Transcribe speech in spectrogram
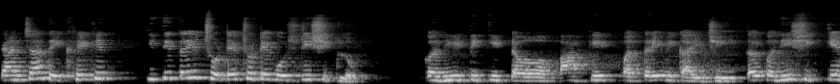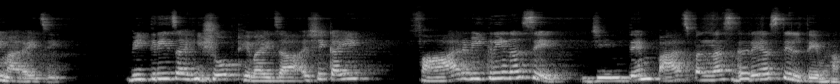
त्यांच्या देखरेखीत कितीतरी छोटे छोटे गोष्टी शिकलो. कधी तिकीट पाकिट पत्रे विकायची तर कधी शिक्के मारायचे. विक्रीचा हिशोब ठेवायचा अशी काही फार विक्री नसेल जेमतेम पाच पन्नास घरे असतील तेव्हा.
